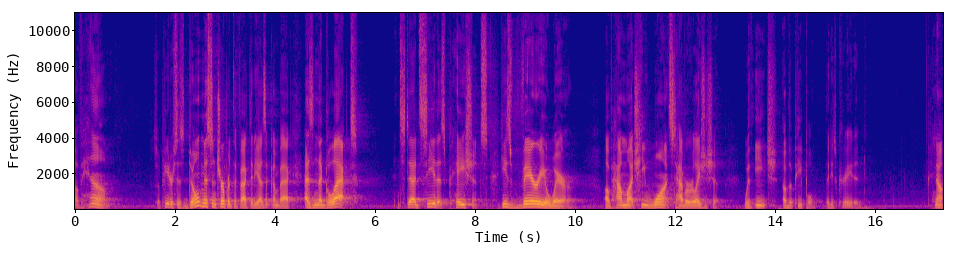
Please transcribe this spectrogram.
of Him. So Peter says, don't misinterpret the fact that He hasn't come back as neglect. Instead, see it as patience. He's very aware of how much He wants to have a relationship with each of the people that He's created. Now,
